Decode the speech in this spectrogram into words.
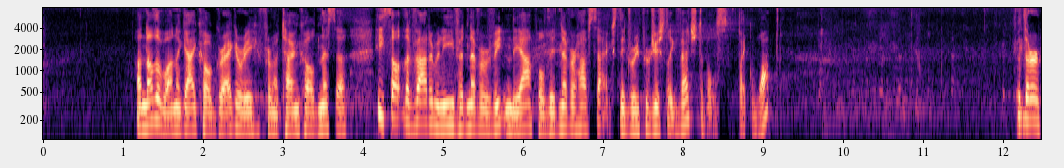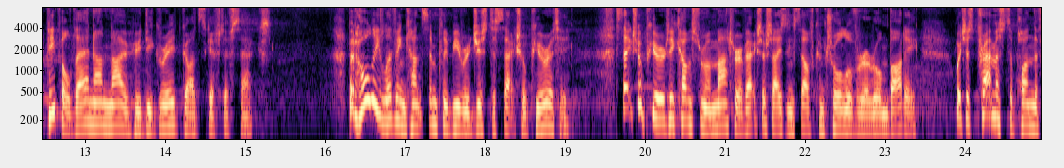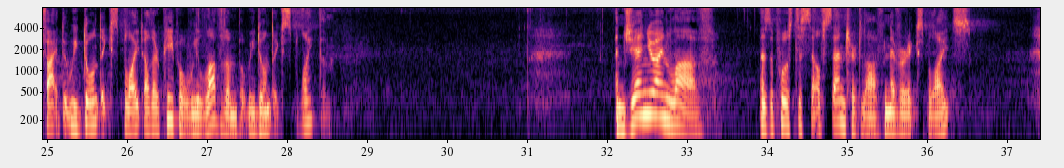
Another one, a guy called Gregory from a town called Nyssa, he thought that Adam and Eve had never eaten the apple, they'd never have sex, they'd reproduce like vegetables. Like, what? But there are people then and now who degrade God's gift of sex. But holy living can't simply be reduced to sexual purity. Sexual purity comes from a matter of exercising self control over our own body, which is premised upon the fact that we don't exploit other people. We love them, but we don't exploit them. And genuine love, as opposed to self centered love, never exploits.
